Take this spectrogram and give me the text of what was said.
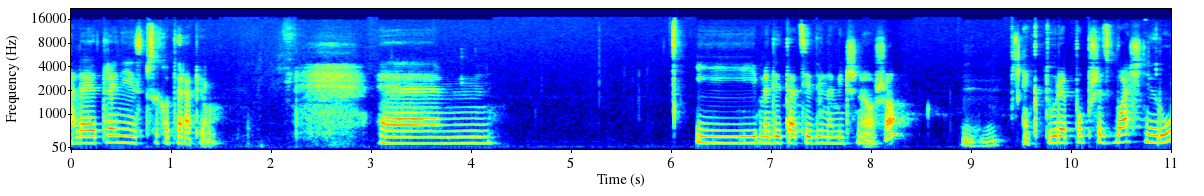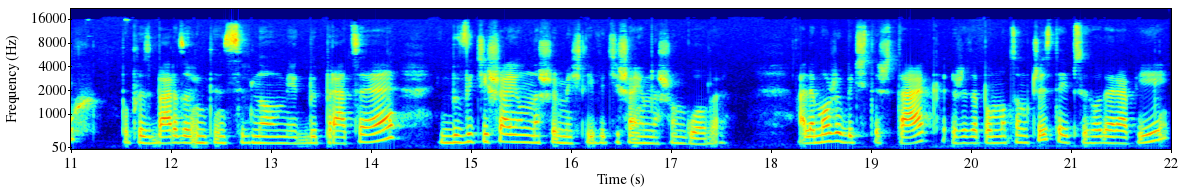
ale tre nie jest psychoterapią. I medytacje dynamiczne Osho mhm. które poprzez właśnie ruch, poprzez bardzo intensywną jakby pracę, jakby wyciszają nasze myśli, wyciszają naszą głowę. Ale może być też tak, że za pomocą czystej psychoterapii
